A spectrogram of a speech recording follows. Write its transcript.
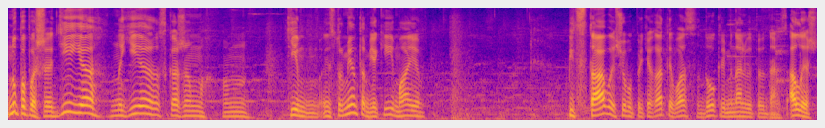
ну, по-перше, дія не є, скажімо, тим інструментом, який має підстави, щоб притягати вас до кримінальної відповідальності. Але ж,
